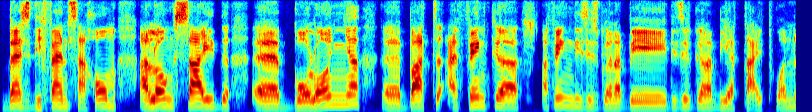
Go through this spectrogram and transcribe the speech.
best defense at home alongside uh, Bologna, uh, but I think uh, I think this is gonna be this is gonna be a tight one.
